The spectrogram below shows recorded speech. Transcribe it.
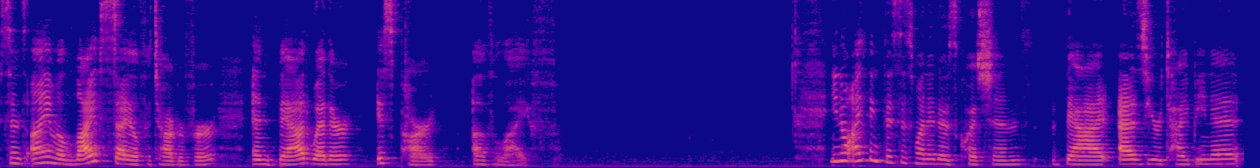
since I am a lifestyle photographer and bad weather is part of life? You know, I think this is one of those questions that as you're typing it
